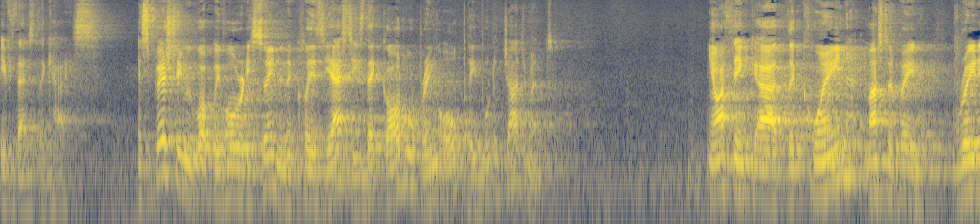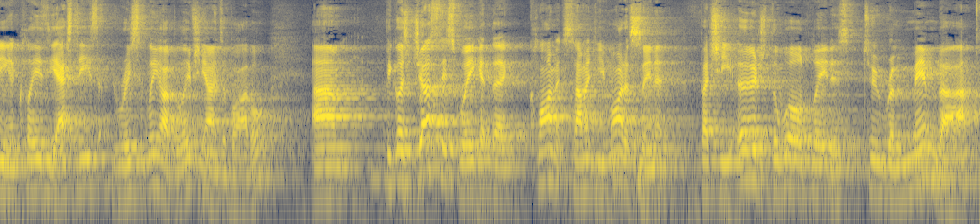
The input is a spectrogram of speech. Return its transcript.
if that's the case? Especially with what we've already seen in Ecclesiastes, that God will bring all people to judgment. You know, I think uh, the Queen must have been reading Ecclesiastes recently. I believe she owns a Bible. Um, because just this week at the Climate Summit, you might have seen it, but she urged the world leaders to remember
